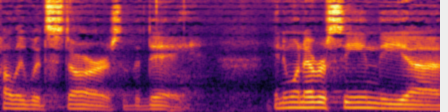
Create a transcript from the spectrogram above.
Hollywood stars of the day? Anyone ever seen the. Uh,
